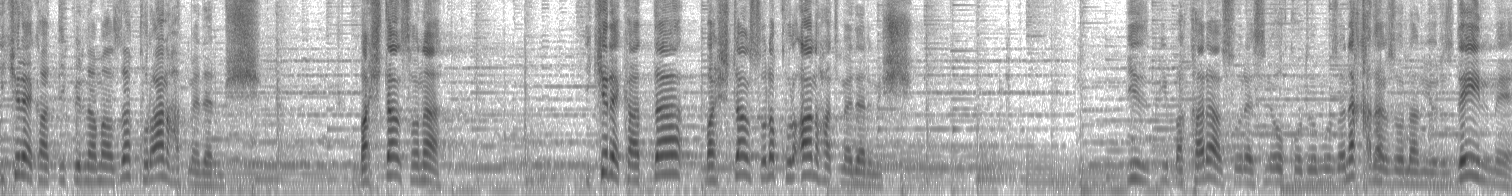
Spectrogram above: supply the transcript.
iki rekatlik bir namazda Kur'an hatmedermiş. Baştan sona iki rekatta baştan sona Kur'an hatmedermiş. Biz bir Bakara suresini okuduğumuzda ne kadar zorlanıyoruz değil mi?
